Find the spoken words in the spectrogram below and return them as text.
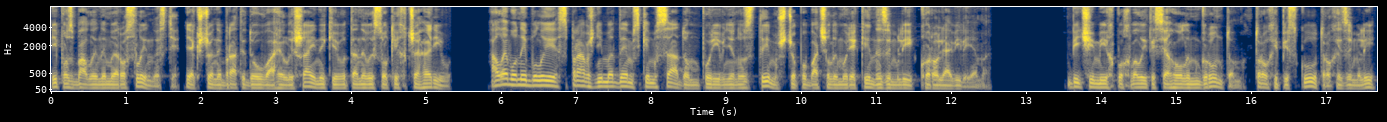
і позбавленими рослинності, якщо не брати до уваги лишайників та невисоких чагарів, але вони були справжнім едемським садом порівняно з тим, що побачили моряки на землі короля Вільяма. Бічі міг похвалитися голим ґрунтом, трохи піску, трохи землі,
